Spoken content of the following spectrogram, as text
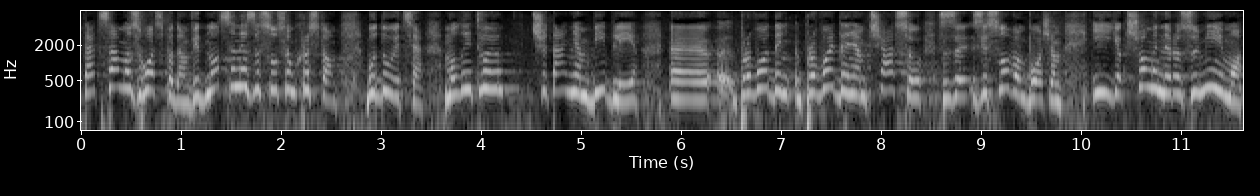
Так само з Господом. Відносини з Ісусом Христом будуються молитвою, читанням Біблії, е, проведенням часу зі Словом Божим. І якщо ми не розуміємо,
